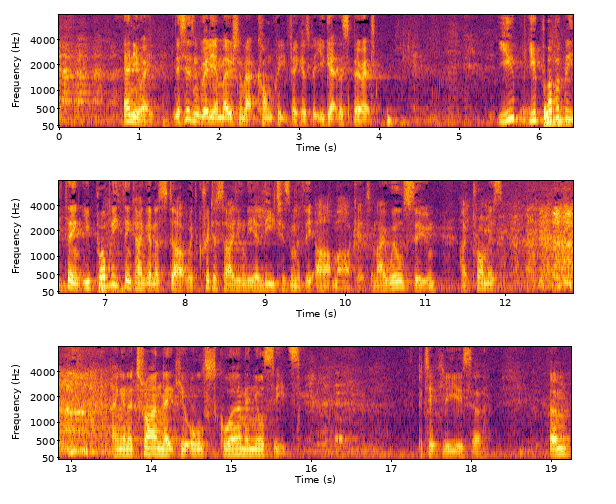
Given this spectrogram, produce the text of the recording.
anyway, this isn't really a motion about concrete figures, but you get the spirit. You, you, probably think, you probably think I'm going to start with criticizing the elitism of the art market, and I will soon, I promise. I'm going to try and make you all squirm in your seats, particularly you, sir. Um,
